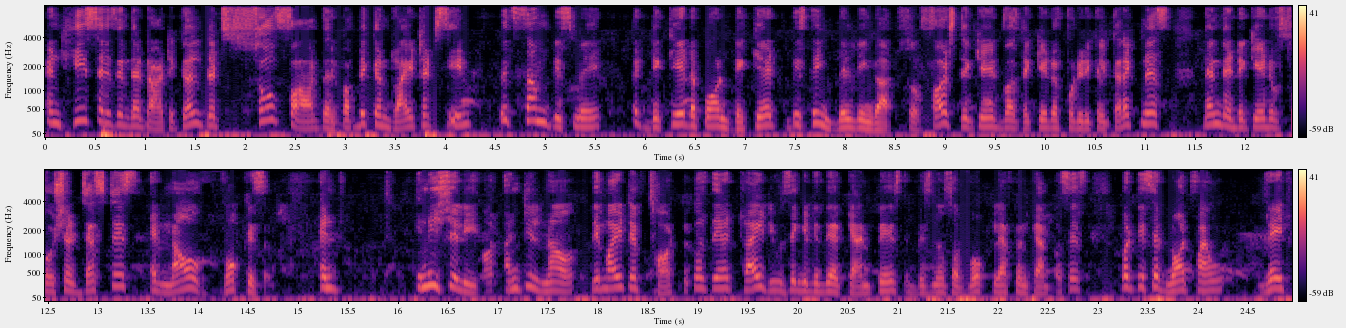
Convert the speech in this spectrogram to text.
And he says in that article that so far the Republican right had seen with some dismay a decade upon decade this thing building up so first decade was decade of political correctness then the decade of social justice and now wokeism and initially or until now they might have thought because they had tried using it in their campaigns the business of woke left on campuses but this had not found great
